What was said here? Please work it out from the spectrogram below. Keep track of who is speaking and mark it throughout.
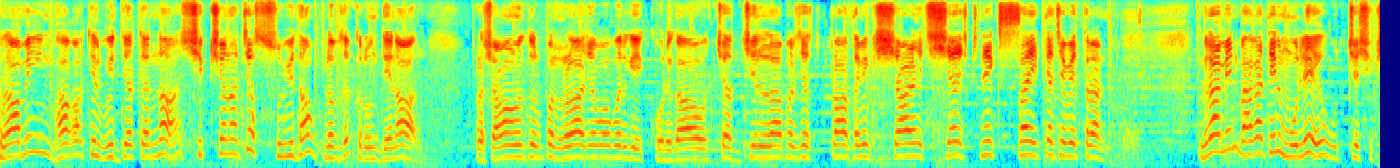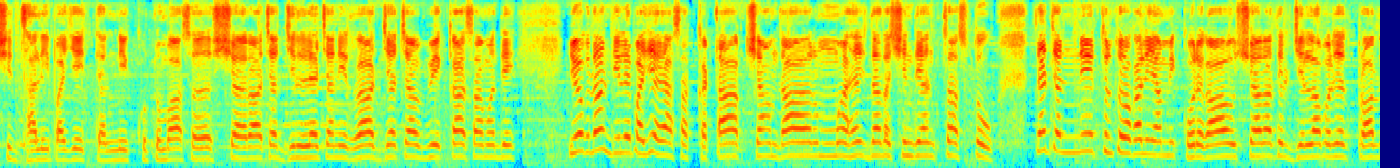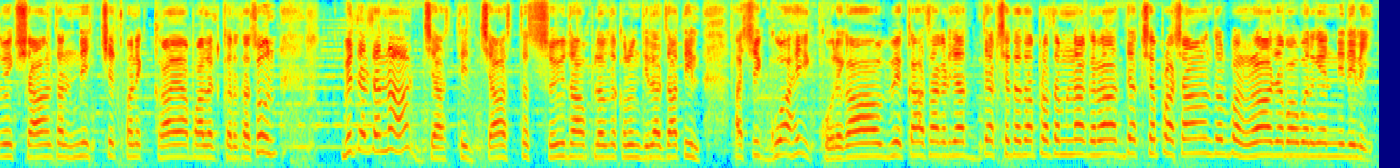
Speaker 1: ग्रामीण भागातील विद्यार्थ्यांना शिक्षणाच्या सुविधा उपलब्ध करून देणार. प्रशांत राजाबा कोरेगावच्या जिल्हा परिषद प्राथमिक शाळेत शैक्षणिक साहित्याचे वितरण ग्रामीण भागातील मुले उच्च शिक्षित झाली पाहिजे त्यांनी कुटुंबासह शहराच्या जिल्ह्याच्या आणि राज्याच्या विकासामध्ये योगदान दिले पाहिजे असा कटाक्ष आमदार महेशदादा शिंदे यांचा असतो. त्यांच्या नेतृत्वाखाली आम्ही कोरेगाव शहरातील जिल्हा परिषद प्राथमिक शाळांचा निश्चितपणे कायापालट करत असून विद्यार्थ्यांना जास्तीत जास्त सुविधा उपलब्ध करून दिल्या जातील अशी ग्वाही कोरेगाव विकास आघाडीचे अध्यक्ष तथा प्रथम नगराध्यक्ष प्रशांत उर्फ राजाबा यांनी दिली.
